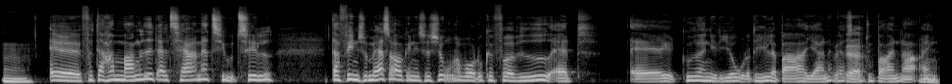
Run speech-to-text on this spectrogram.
Mm. Øh, for der har manglet et alternativ til... Der findes jo masser af organisationer, hvor du kan få at vide, at øh, Gud er en idiot, og det hele er bare hjernevask, ja. du er bare en nar. Mm.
